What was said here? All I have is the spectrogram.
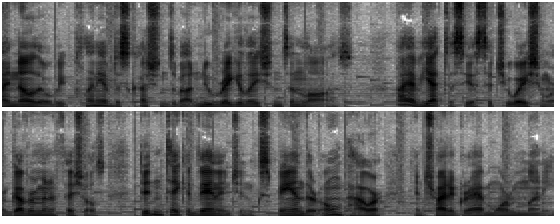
I know there will be plenty of discussions about new regulations and laws. I have yet to see a situation where government officials didn't take advantage and expand their own power and try to grab more money.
